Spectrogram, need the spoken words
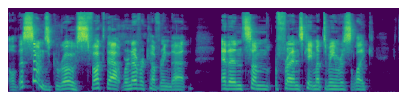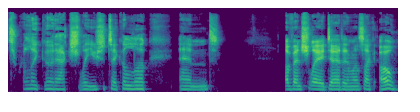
oh, this sounds gross. Fuck that. We're never covering that. And then some friends came up to me and was like, it's really good, actually. You should take a look. And eventually I did and was like, oh,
